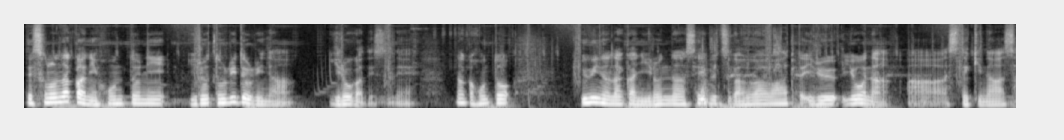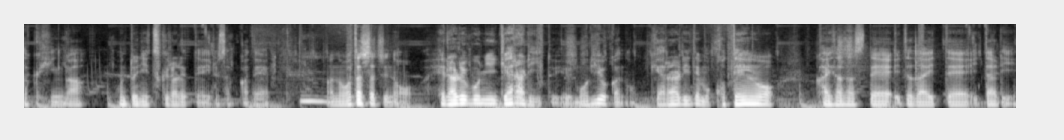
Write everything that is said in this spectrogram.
でその中に本当に色とりどりな色がですねなんか本当海の中にいろんな生物がうわわっといるようなあー素敵な作品が本当に作られている作家でうん。あの私たちのヘラルボニーギャラリーという盛岡のギャラリーでも個展を開催させていただいていたり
